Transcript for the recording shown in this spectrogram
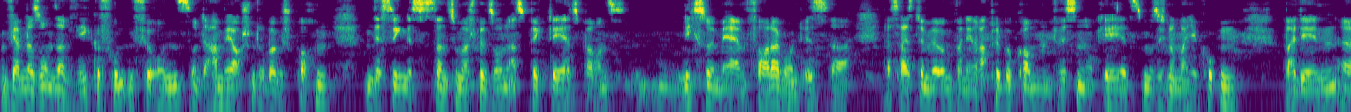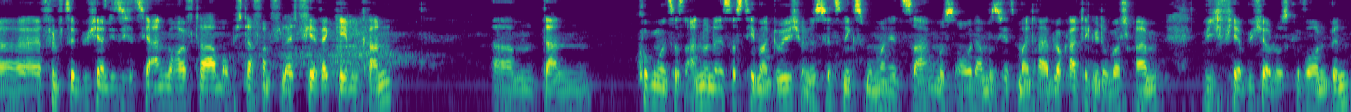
und wir haben da so unseren Weg gefunden für uns und da haben wir auch schon drüber gesprochen und deswegen ist dann zum Beispiel so ein Aspekt, der jetzt bei uns nicht so mehr im Vordergrund ist. Äh, das heißt, wenn wir irgendwann den Rappel bekommen und wissen, okay, jetzt muss ich nochmal hier gucken bei den äh, 15 Büchern, die sich jetzt hier angehäuft haben, ob ich davon vielleicht vier weggeben kann, ähm, dann gucken wir uns das an und dann ist das Thema durch und ist jetzt nichts, wo man jetzt sagen muss, oh, da muss ich jetzt mal drei Blogartikel drüber schreiben, wie ich vier Bücher losgeworden bin.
